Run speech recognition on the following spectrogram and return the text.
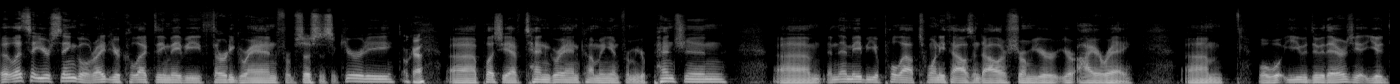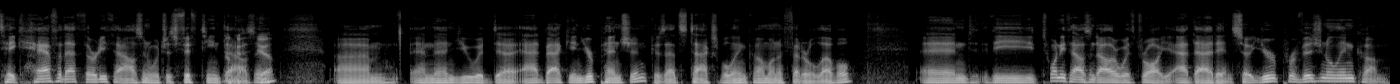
uh, let's say you're single, right? You're collecting maybe 30 grand from Social Security. Okay. Uh, plus, you have 10 grand coming in from your pension. Um, and then maybe you pull out $20,000 from your, your IRA. Um, well, what you would do there is you, you'd take half of that 30,000, which is 15,000. Okay, Um, and then you would uh, add back in your pension because that's taxable income on a federal level. And the $20,000 withdrawal, you add that in. So your provisional income,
